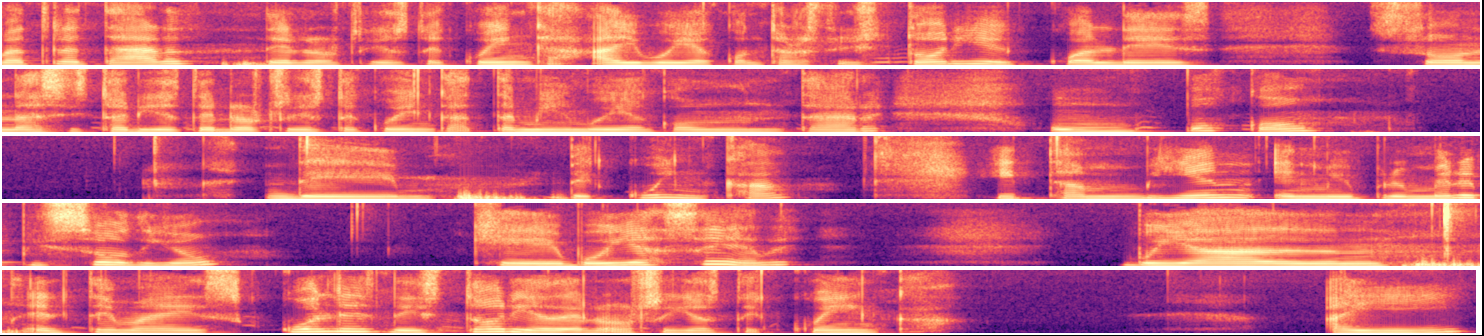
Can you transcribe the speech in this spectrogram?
va a tratar de los ríos de Cuenca. Ahí voy a contar su historia y cuáles son las historias de los ríos de Cuenca. También voy a contar un poco de, de Cuenca. Y también en mi primer episodio que voy a hacer, voy a... El tema es ¿cuál es la historia de los ríos de Cuenca? Ahí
